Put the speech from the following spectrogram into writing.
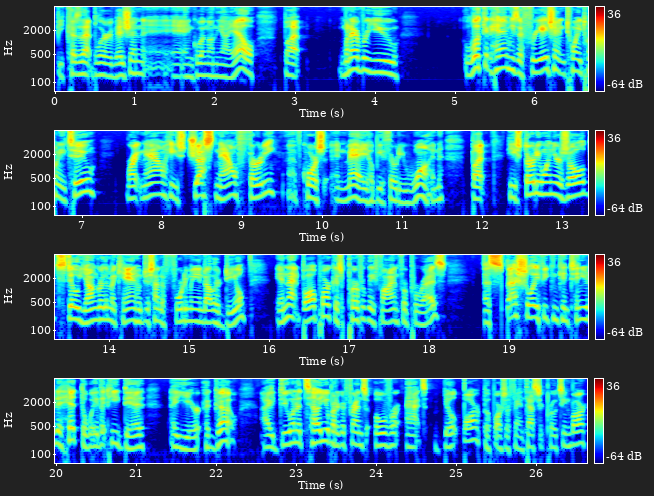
because of that blurry vision and going on the IL. But whenever you look at him, he's a free agent in 2022. Right now, he's just now 30. Of course, in May, he'll be 31, but he's 31 years old, still younger than McCann, who just signed a $40 million deal. In that ballpark is perfectly fine for Perez, especially if he can continue to hit the way that he did a year ago. I do want to tell you about our good friends over at Built Bar. Built Bar is a fantastic protein bar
